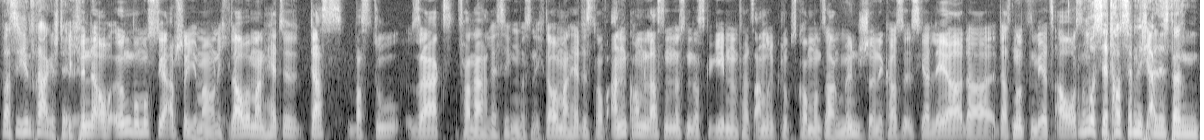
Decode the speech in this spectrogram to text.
was ich in Frage stelle. Ich finde auch, irgendwo musst du ja Abstriche machen. Und ich glaube, man hätte das, was du sagst, vernachlässigen müssen. Ich glaube, man hätte es darauf ankommen lassen müssen, dass gegebenenfalls andere Clubs kommen und sagen, Mensch, deine Kasse ist ja leer, da, das nutzen wir jetzt aus. Du musst ja trotzdem nicht alles dann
